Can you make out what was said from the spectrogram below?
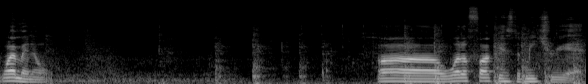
Wait a minute. Uh, what the fuck is Dimitri at?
